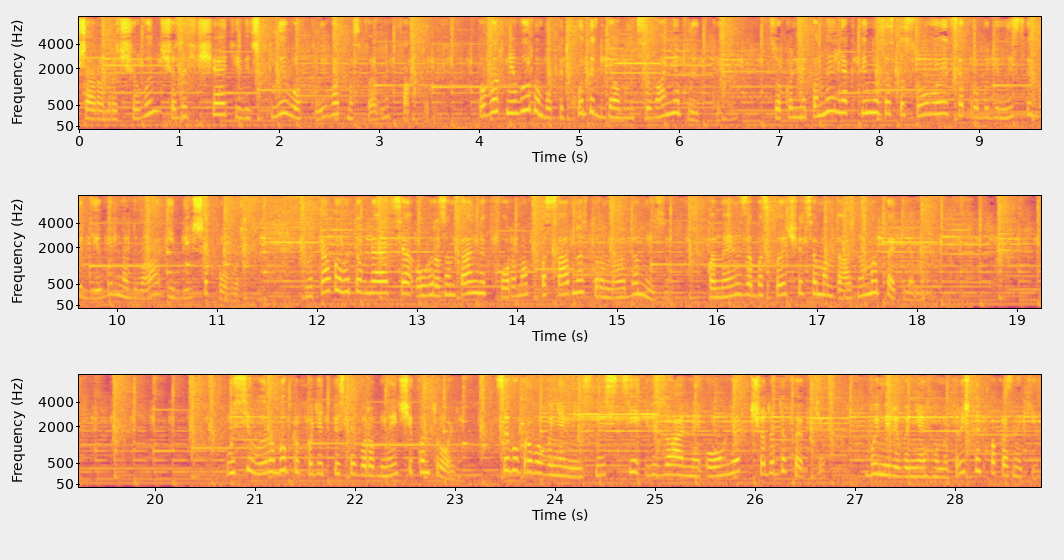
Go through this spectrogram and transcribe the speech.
шаром речовин, що захищають її від шкідливого впливу атмосферних факторів. Поверхня виробу підходить для облицювання плиткою. Цокольні панелі активно застосовуються при будівництві будівель на два і більше поверхів. Плита виготовляється у горизонтальних формах фасадною стороною донизу. Панель забезпечується монтажними петлями. Усі вироби проходять після виробничий контроль. Це випробування міцності, візуальний огляд щодо дефектів, вимірювання геометричних показників.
